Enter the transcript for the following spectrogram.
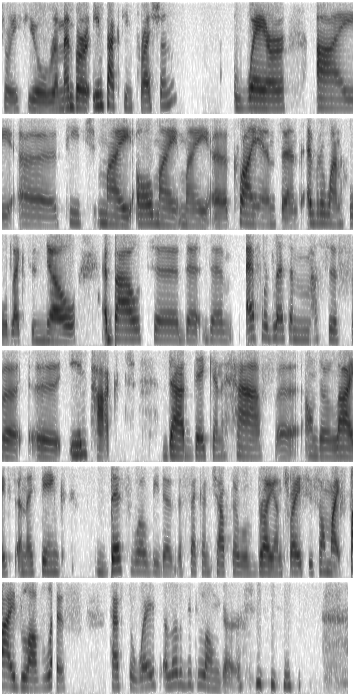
sure if you remember Impact Impression, where I uh, teach my all my my uh, clients and everyone who would like to know about uh, the the effortless and massive uh, uh, impact that they can have uh, on their lives. And I think this will be the the second chapter with Brian Tracy. So my fight, love, live have to wait a little bit longer.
